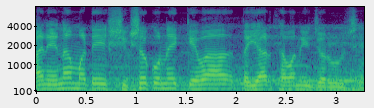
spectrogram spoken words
અને એના માટે શિક્ષકોને કેવા તૈયાર થવાની જરૂર છે?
